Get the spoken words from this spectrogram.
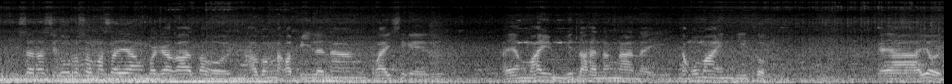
Isa na siguro sa masayang pagkakataon habang nakapila ng tricycle ay ang maimbitahan ng nanay na kumain dito. Kaya yon,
